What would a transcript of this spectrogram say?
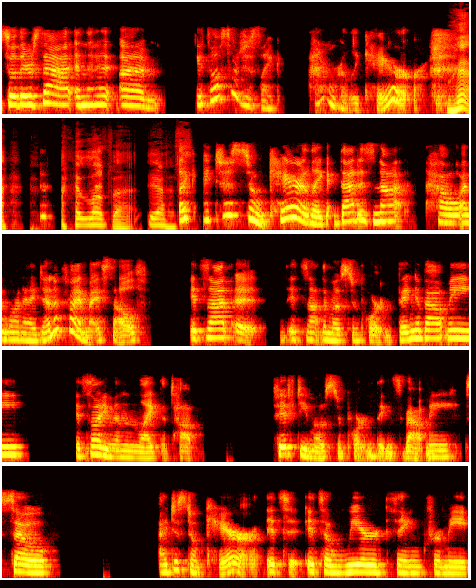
so there's that and then it, um, it's also just like i don't really care yeah i love that yes like i just don't care like that is not how i want to identify myself it's not a it's not the most important thing about me it's not even like the top 50 most important things about me. So I just don't care. It's it's a weird thing for me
